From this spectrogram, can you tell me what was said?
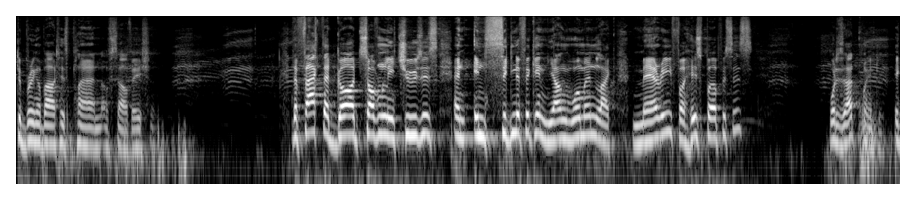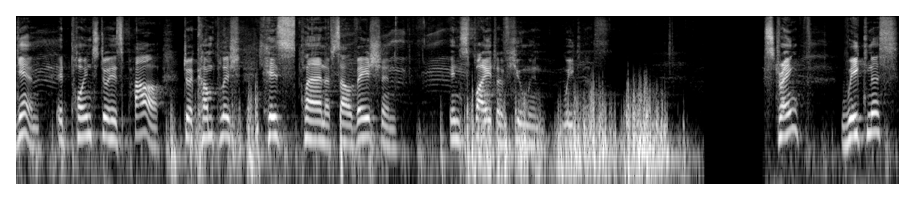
to bring about his plan of salvation. The fact that God sovereignly chooses an insignificant young woman like Mary for his purposes, what does that point to? Again, it points to his power to accomplish his plan of salvation in spite of human weakness. Strength, weakness,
